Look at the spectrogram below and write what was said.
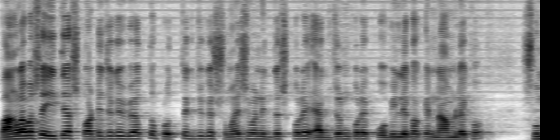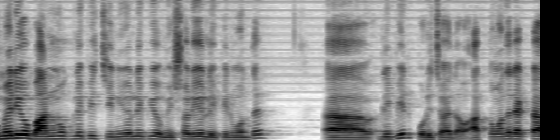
বাংলা ভাষায় ইতিহাস কটি যুগে বিভক্ত? প্রত্যেক যুগের সময়সীমা নির্দেশ করে একজন করে কবি লেখকের নাম লেখো। সুমেরীয় বানমুখ লিপি, চীনীয় লিপি ও মিশরীয় লিপির মধ্যে লিপির পরিচয় দাও। আর তোমাদের একটা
